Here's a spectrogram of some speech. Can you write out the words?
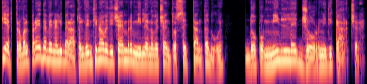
Pietro Valpreda venne liberato il 29 dicembre 1972 dopo mille giorni di carcere.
